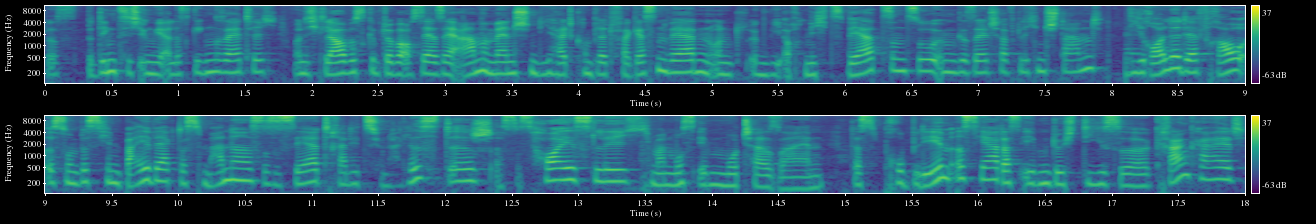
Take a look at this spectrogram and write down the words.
das bedingt sich irgendwie alles gegenseitig. Und ich glaube, es gibt aber auch sehr, sehr arme Menschen, die halt komplett vergessen werden und irgendwie auch nichts wert sind so im gesellschaftlichen Stand. Die Rolle der Frau ist so ein bisschen Beiwerk des Mannes. Es ist sehr traditionalistisch, es ist häuslich, man muss eben Mutter sein. Das Problem ist ja, dass eben durch diese Krankheit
